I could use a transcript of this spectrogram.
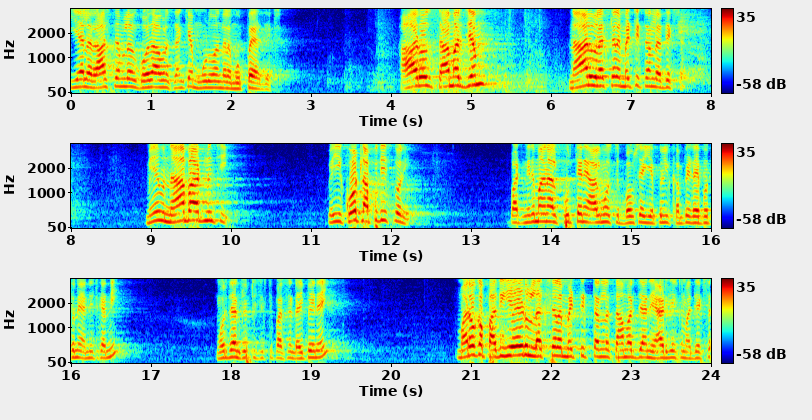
ఇవాళ రాష్ట్రంలో గోదాముల సంఖ్య మూడు వందల ముప్పై అధ్యక్ష. ఆ రోజు సామర్థ్యం నాలుగు లక్షల మెట్రిక్ టన్నుల అధ్యక్ష. మేము నాబార్డు నుంచి వెయ్యి కోట్లు అప్పు తీసుకొని వాటి నిర్మాణాలు పూర్తయినాయి. ఆల్మోస్ట్ బహుశా ఏప్రిల్ కంప్లీట్ అయిపోతున్నాయి అన్నిటికన్నీ. More than fifty sixty percent అయిపోయినాయి. మరొక పదిహేడు లక్షల మెట్రిక్ టన్నుల సామర్థ్యాన్ని యాడ్ చేసిన అధ్యక్ష.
